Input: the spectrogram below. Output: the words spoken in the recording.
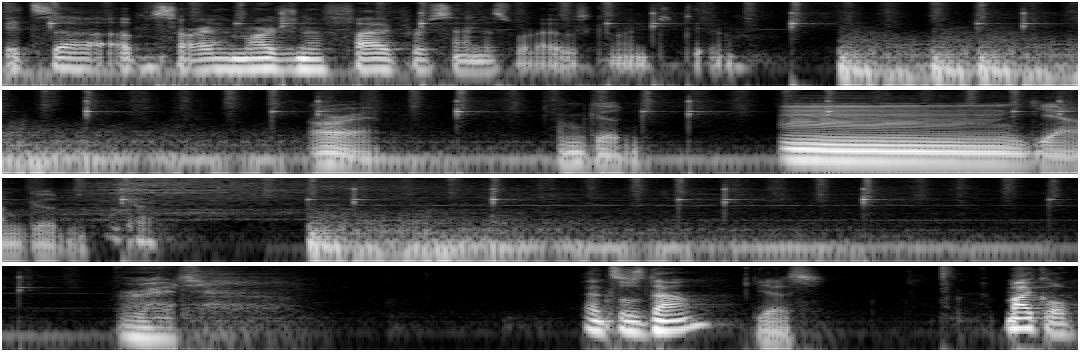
It's a, I'm sorry, a margin of 5% is what I was going to do. All right. I'm good. Mm, yeah, I'm good. Okay. All right. Pencils down. Yes. Michael.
